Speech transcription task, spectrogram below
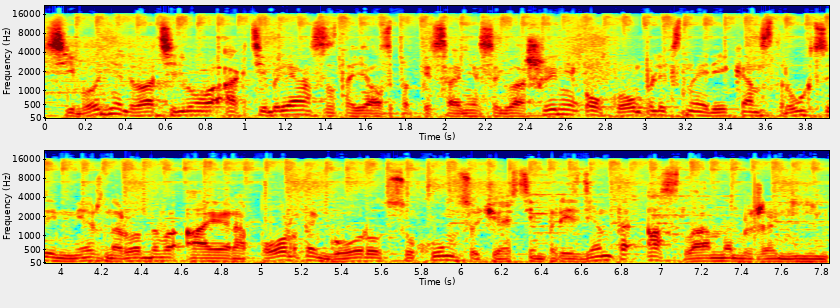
Сегодня, 27 октября, состоялось подписание соглашения о комплексной реконструкции международного аэропорта город Сухум с участием президента Аслана Бжани.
